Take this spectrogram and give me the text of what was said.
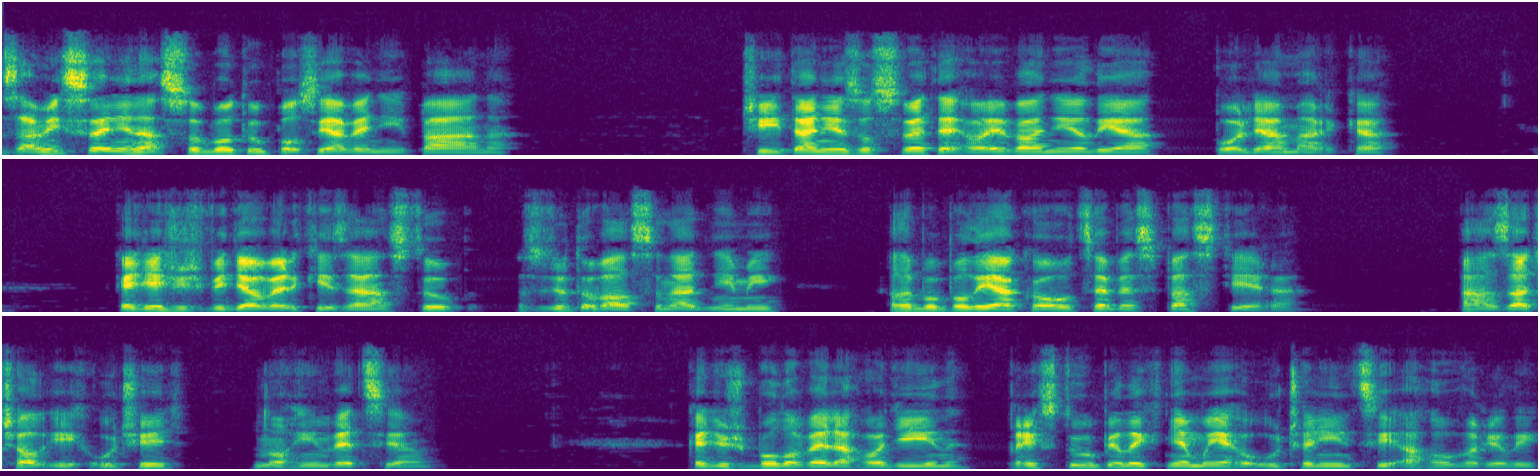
Zamyslenie na sobotu po zjavení pána. Čítanie zo svätého Evanielia podľa Marka. Keď Ježiš videl veľký zástup, zľutoval sa nad nimi, lebo boli ako ovce bez pastiera a začal ich učiť mnohým veciam. Keď už bolo veľa hodín, pristúpili k nemu jeho učeníci a hovorili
